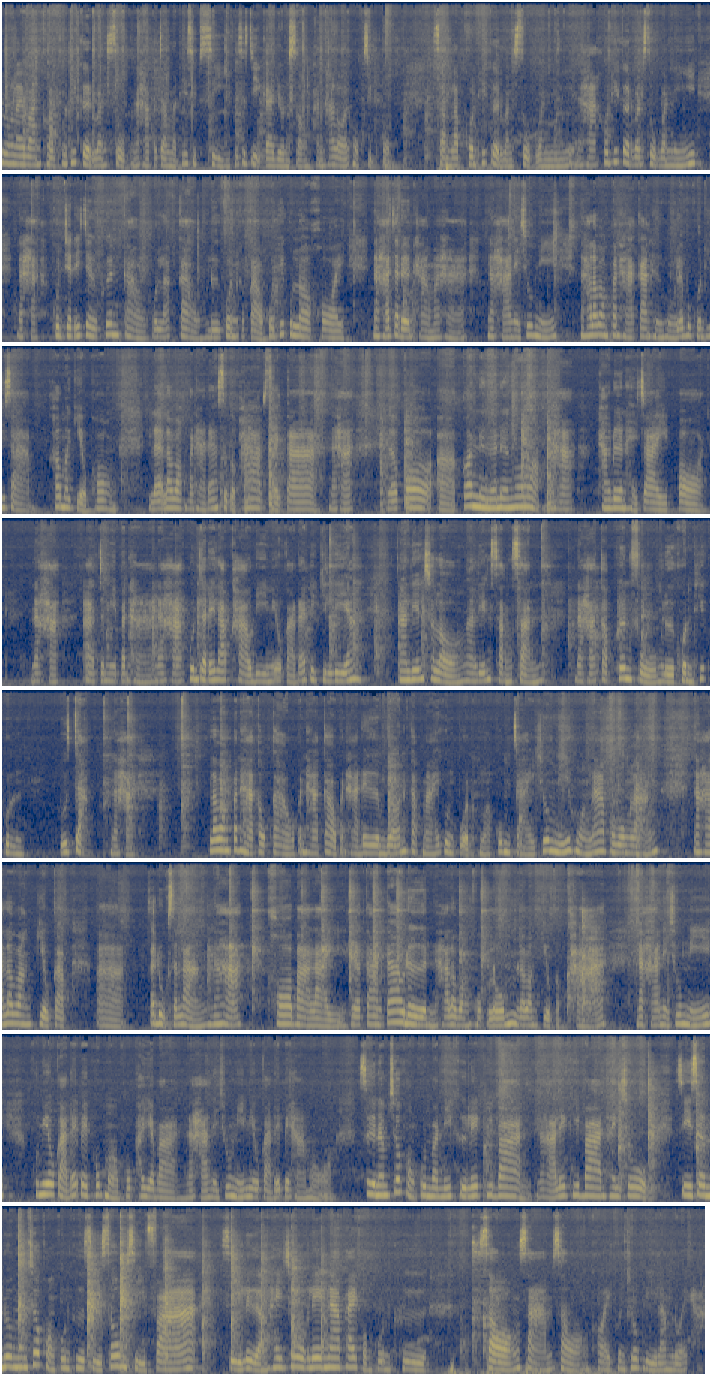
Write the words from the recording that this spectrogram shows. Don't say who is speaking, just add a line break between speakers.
ดวงรายวันของผู้ที่เกิดวันศุกร์นะคะ ประจำวันที่ 14 พฤศจิกายน 2566สำหรับคนที่เกิดวันศุกร์วันนี้นะคะ คนที่เกิดวันศุกร์วันนี้นะคะ คุณจะได้เจอเพื่อนเก่า คนรักเก่า หรือคนเก่าๆคนที่คุณรอคอยนะคะ จะเดินทางมาหานะคะ ในช่วงนี้นะคะ ระวังปัญหาการหึงหวงและบุคคลที่ 3 เข้ามาเกี่ยวข้อง และระวังปัญหาด้านสุขภาพสายตานะคะ แล้วก็อ่าก้อนเนื้อเนื้องอกนะคะ ทางเดินหายใจปอดนะคะ อาจจะมีปัญหานะคะ คุณจะได้รับข่าวดีมีโอกาสได้ไปกินเลี้ยง งานเลี้ยงฉลอง งานเลี้ยงสังสรรค์นะคะ กับเพื่อนฝูงหรือคนที่คุณรู้จักนะคะ ระวังปัญหาเก่าๆปัญหาเก่าปัญหาเดิม ย้อนกลับมาให้คุณปวดหัวกุ้มใจ ช่วงนี้ห่วงหน้าพะวงหลังนะคะ ระวังเกี่ยวกับกระดูกสันหลังนะคะ คอบ่าไหล่และการก้าวเดินนะคะ ระวังหกล้ม ระวังเกี่ยวกับขา นะคะ ในช่วงนี้คุณมีโอกาสได้ไปพบหมอพบพยาบาลนะคะ ในช่วงนี้มีโอกาสได้ไปหาหมอ สื่อนำโชคของคุณวันนี้คือเลขที่บ้านนะคะ เลขที่บ้านให้โชค สีเสริมดวงนำโชคของคุณคือสีส้ม สีฟ้า สีเหลืองให้โชค เลขหน้าไพ่ของคุณคือ 2 3 2 ขอให้คุณโชคดีร่ำรวยค่ะ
